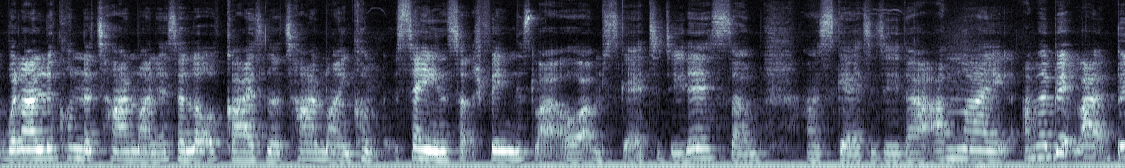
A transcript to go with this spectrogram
when I look on the timeline, there's a lot of guys on the timeline com- saying such things like, "Oh, I'm scared to do this. I'm I'm scared to do that." I'm like, I'm a bit like, "Boo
